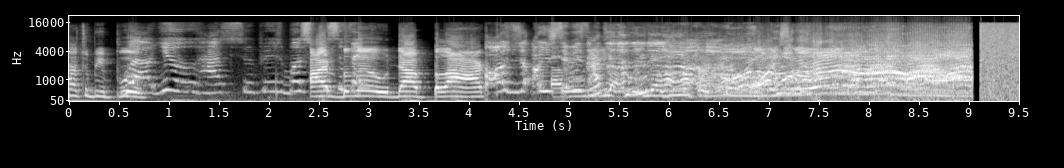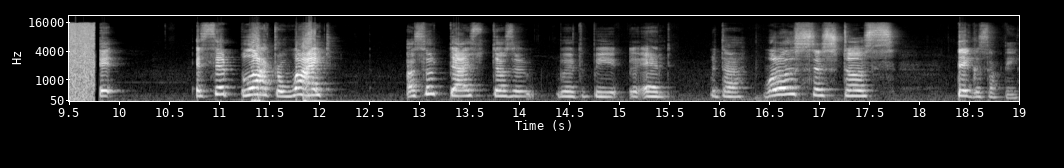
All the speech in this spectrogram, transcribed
has to be blue. Well, you have to be more I'm blue, not black. Are you, are you serious? It it said black or white. Or sometimes doesn't have to be and with the one of the sisters think or something.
